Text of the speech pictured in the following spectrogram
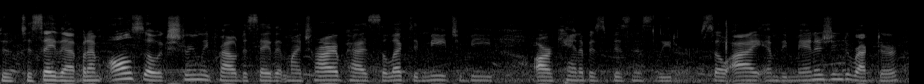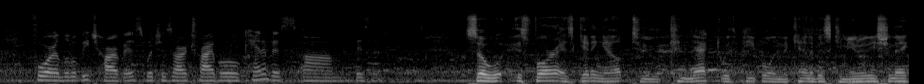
to, to say that. But I'm also extremely proud to say that my tribe has selected me to be our cannabis business leader. So I am the managing director for Little Beach Harvest, which is our tribal cannabis um, business. So, as far as getting out to connect with people in the cannabis community, Shanae,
